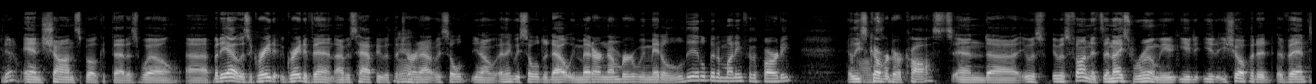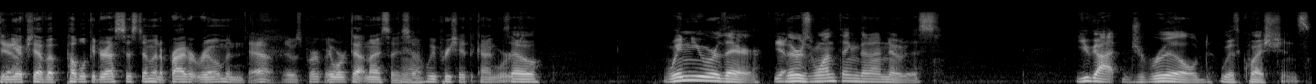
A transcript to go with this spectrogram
Yeah. and Sean spoke at that as well. Uh, but yeah, it was a great a great event. I was happy with the Yeah. turnout. We sold, you know, I think we sold it out. We met our number. We made a little bit of money for the party. At least covered our costs, and uh, it was it was fun. It's a nice room. You you, you show up at an event, and you actually have a public address system and a private room, and Yeah, it was perfect. it worked out nicely. So we appreciate the kind words. So, when you were there, Yeah. there's one thing that I noticed. You got drilled with questions.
